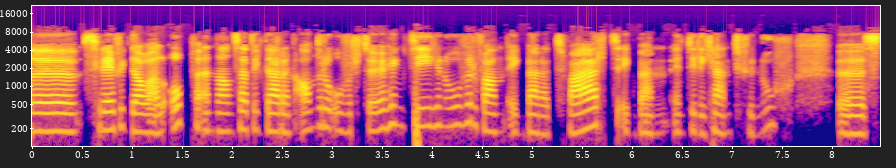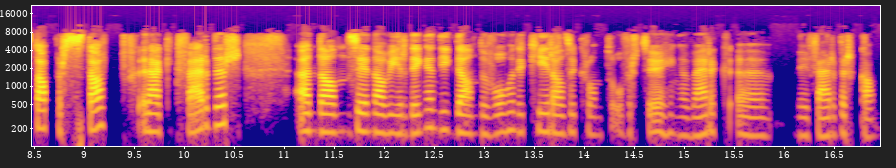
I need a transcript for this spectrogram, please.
uh, schrijf ik dat wel op en dan zet ik daar een andere overtuiging tegenover van ik ben het waard, ik ben intelligent genoeg, uh, stap per stap raak ik verder. En dan zijn dat weer dingen die ik dan de volgende keer als ik rond overtuigingen werk, uh, mee verder kan.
